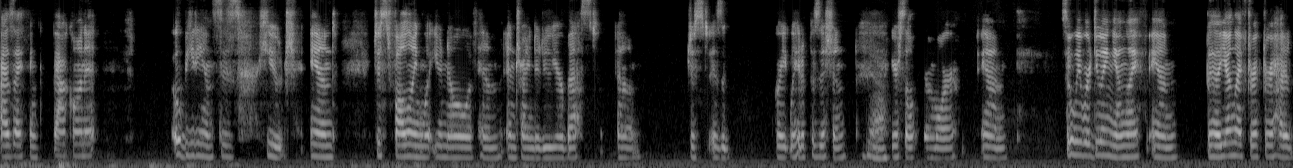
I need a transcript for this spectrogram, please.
as i think back on it obedience is huge. And just following what you know of him and trying to do your best um, just is a great way to position Yeah. yourself for more. And so we were doing Young Life, and the Young Life director had,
